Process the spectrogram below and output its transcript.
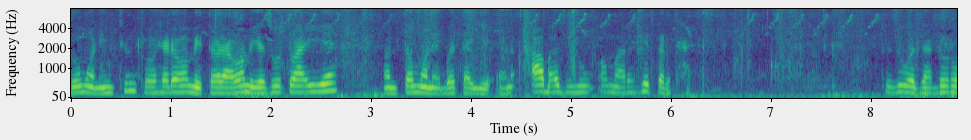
તો મને થયું કે હેડો અમે તળાવ, અમે જોતો આવીએ અને તમને બતાવીએ. અને આ બાજુનું અમારે હેતર થાય. તો જુઓ જાડોરો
